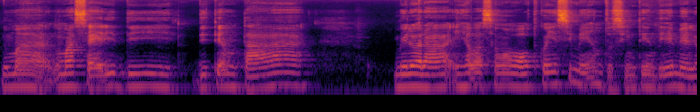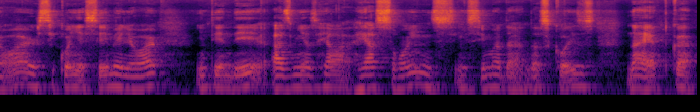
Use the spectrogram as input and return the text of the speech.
numa, numa série de, de tentar melhorar em relação ao autoconhecimento, se assim, entender melhor, se conhecer melhor, entender as minhas reações em cima da, das coisas. Na época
